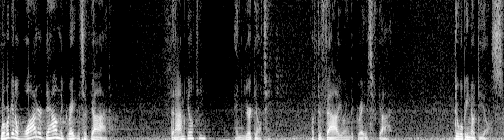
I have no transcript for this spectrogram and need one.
where we're going to water down the greatness of God, then I'm guilty and you're guilty of devaluing the greatness of God. There will be no deals.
